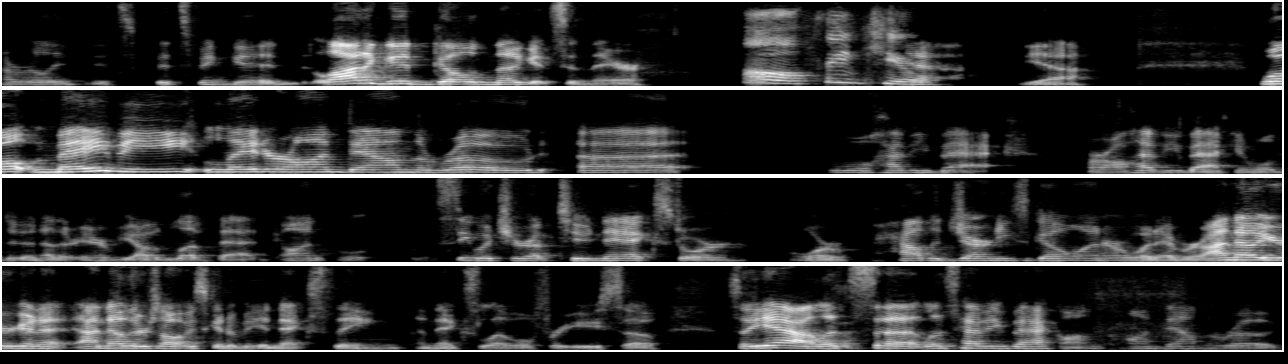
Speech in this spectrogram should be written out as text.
I really it's it's been good. A lot of good gold nuggets in there. Oh, thank you. Yeah, yeah. Well, maybe later on down the road, uh, we'll have you back or I'll have you back and we'll do another interview. I would love that on see what you're up to next or or how the journey's going or whatever. I know you're gonna I know there's always gonna be a next thing, a next level for you. So so yeah, let's uh let's have you back on on down the road.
